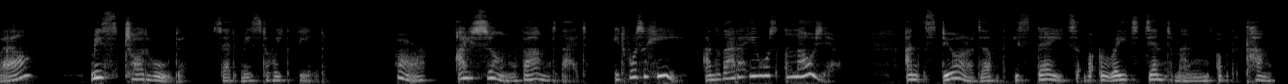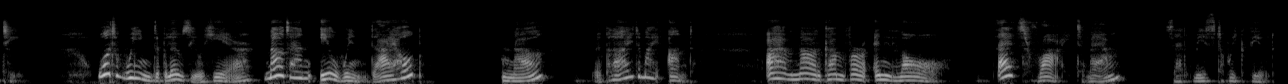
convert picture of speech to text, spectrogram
Well, Miss Trotwood, said Mr. Wickfield, for I soon found that it was he, and that he was a lawyer, and steward of the estates of a rich gentleman of the county. What wind blows you here? Not an ill wind, I hope? No, replied my aunt. I have not come for any law. That's right, ma'am, said Mr. Wickfield.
